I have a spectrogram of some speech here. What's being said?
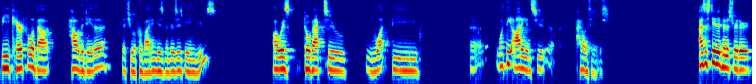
be careful about how the data that you are providing these vendors is being used. Always go back to what the uh, what the audience you, how do I say this? As a state administrator,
